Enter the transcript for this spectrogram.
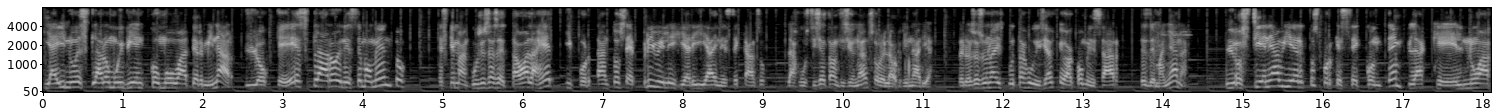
Y ahí no es claro muy bien cómo va a terminar. Lo que es claro en este momento es que Mancuso se aceptaba a la JEP y por tanto se privilegiaría en este caso la justicia transicional sobre la ordinaria. Pero eso es una disputa judicial que va a comenzar desde mañana los tiene abiertos porque se contempla que él no ha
